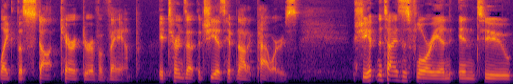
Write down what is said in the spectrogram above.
like the stock character of a vamp, it turns out that she has hypnotic powers. She hypnotizes Florian into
